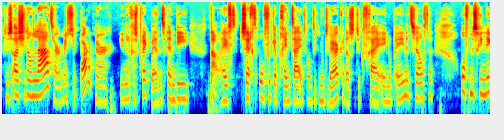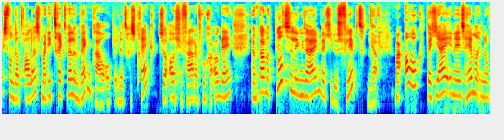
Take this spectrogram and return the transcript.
Dus als je dan later met je partner in een gesprek bent en die nou, heeft, zegt of ik heb geen tijd, want ik moet werken. Dat is natuurlijk vrij één op één hetzelfde. Of misschien niks van dat alles, maar die trekt wel een wenkbrauw op in het gesprek. Zoals je vader vroeger ook deed. Dan kan het plotseling zijn dat je dus flipt. Ja. Maar ook dat jij ineens helemaal in de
